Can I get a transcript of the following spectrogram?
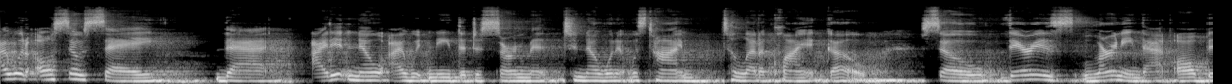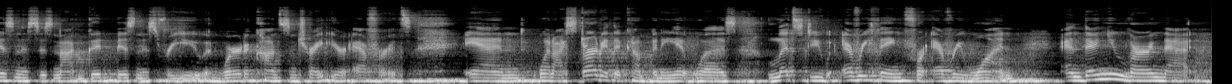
I would also say that I didn't know I would need the discernment to know when it was time to let a client go. So there is learning that all business is not good business for you and where to concentrate your efforts. And when I started the company, it was let's do everything for everyone. And then you learn that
